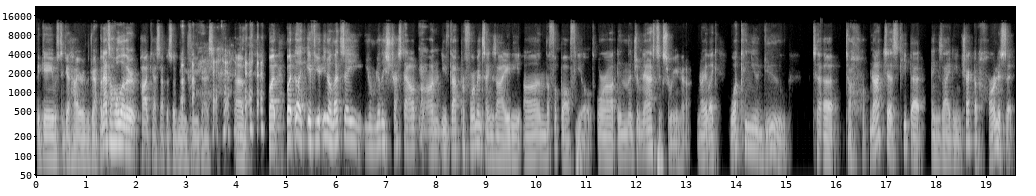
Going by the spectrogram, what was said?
the games to get higher in the draft. But that's a whole other podcast episode maybe for you guys. Um, but but like if you you know let's say you're really stressed out on you've got performance anxiety on the football field or uh, in the gymnastics arena, right? Like what can you do to to not just keep that anxiety in check but harness it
